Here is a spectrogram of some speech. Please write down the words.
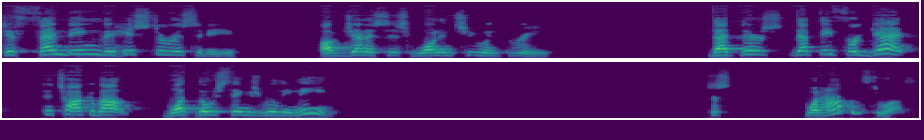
defending the historicity of Genesis 1 and 2 and 3 that there's, that they forget to talk about what those things really mean. Just what happens to us.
